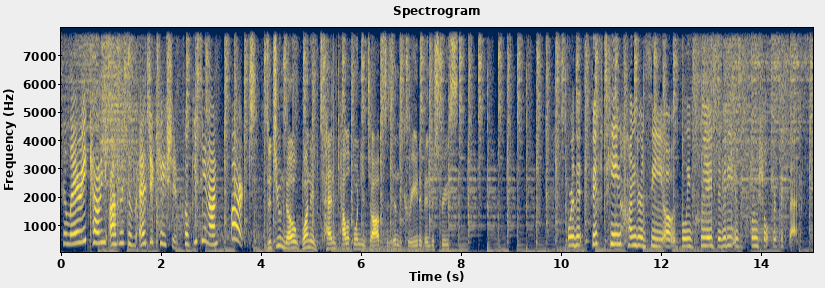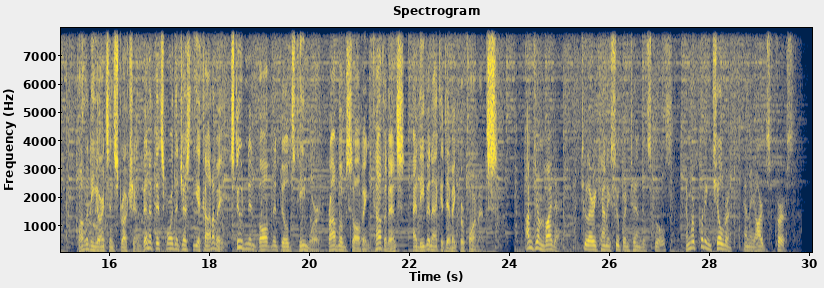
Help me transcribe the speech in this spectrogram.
Tulare County Office of Education, focusing on art. Did you know one in 10 California jobs is in the creative industries? Or that 1,500 CEOs believe creativity is crucial for success. Quality arts instruction benefits more than just the economy. Student involvement builds teamwork, problem solving, confidence, and even academic performance. I'm Jim Vidak, Tulare County Superintendent of Schools, and we're putting children and the arts first.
